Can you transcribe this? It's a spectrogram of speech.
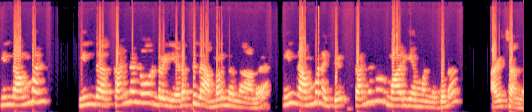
இந்த அம்மன் இந்த கண்ணனூர்ன்ற இடத்துல அமர்ந்ததுனால இந்த அம்மனுக்கு கண்ணனூர் மாரியம்மன் கூட அழைச்சாங்க.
